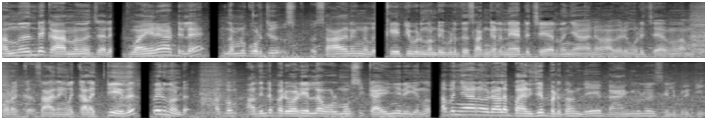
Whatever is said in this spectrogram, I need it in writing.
വന്നതിന്റെ കാരണം എന്ന് വെച്ചാൽ വയനാട്ടിലെ നമ്മൾ കുറച്ച് സാധനങ്ങൾ കയറ്റി വിടുന്നുണ്ട് ഇവിടുത്തെ സംഘടനയായിട്ട് ചേർന്ന് ഞാനോ അവരും കൂടി ചേർന്ന് നമുക്ക് കുറേ സാധനങ്ങൾ കളക്ട് ചെയ്ത് വരുന്നുണ്ട്. അപ്പം അതിന്റെ പരിപാടിയെല്ലാം ഓൾമോസ്റ്റ് കഴിഞ്ഞിരിക്കുന്നു. അപ്പം ഞാൻ ഒരാളെ പരിചയപ്പെടുത്താം. ദേ ബാംഗ്ലൂർ സെലിബ്രിറ്റി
